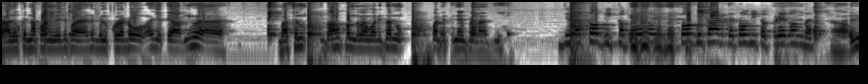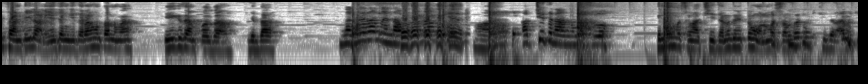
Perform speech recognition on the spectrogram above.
ਆ ਦੇਖੋ ਕਿੰਨਾ ਪਾਣੀ ਵਿੱਚ ਪਾਇਆ ਤੇ ਬਿਲਕੁਲ ਡੋ ਹਜੇ ਤਿਆਰ ਨਹੀਂ ਹੋਇਆ। ਬਸ 10 15 ਵਾਰੀ ਤੁਹਾਨੂੰ ਪਟਕਨੇ ਪੈਣਾ ਜੀ। ਜਿਹਦਾ ਧੋਬੀ ਕੱਪੜੇ ਤੋਂ ਧੋਬੀ ਘਾਟ ਤੇ ਧੋਬੀ ਕੱਪੜੇ ਧੋਂਦਾ ਇਹਦੀ ਫੈਂਟੀ ਲਾਣੀ ਹੈ ਚੰਗੀ ਤਰ੍ਹਾਂ ਹੁਣ ਤੁਹਾਨੂੰ ਮੈਂ ਐਗਜ਼ਾਮਪਲ ਦਾ ਜਿੱਦਾਂ ਨੰਨੇ ਨਾ ਨੰਨਾ ਹਾਂ। ਅੱਛੀ ਤਰ੍ਹਾਂ ਨੂੰ ਮਸਲੋ। ਕਿੰਨੀ ਮਸਲਾ ਅੱਛੀ ਤਰ੍ਹਾਂ ਤੇਰੀ ਧੋਣ ਮਸਲ ਦਾ ਅੱਛੀ ਤਰ੍ਹਾਂ ਵਿੱਚ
